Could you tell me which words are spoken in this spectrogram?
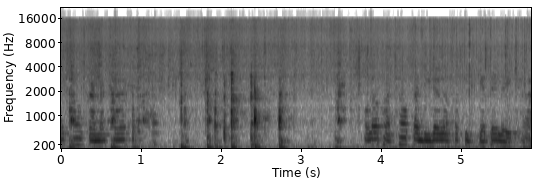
ให้เข้ากันนะคะพอเราผัดเข้ากันดีแล้วเราก็ปิดแก๊สได้เลยค่ะ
